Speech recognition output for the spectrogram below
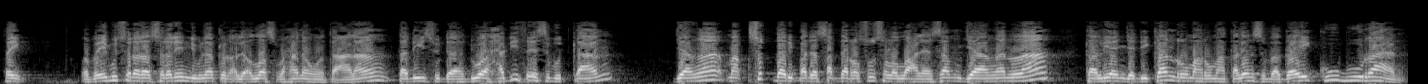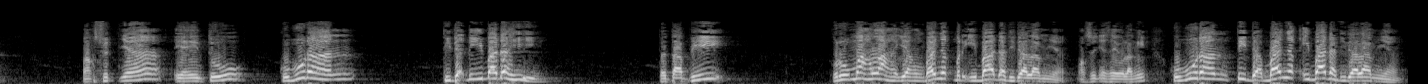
Baik. Bapak Ibu saudara-saudari yang dimuliakan oleh Allah Subhanahu wa taala, tadi sudah dua hadis saya sebutkan. Jangan maksud daripada sabda Rasul sallallahu alaihi wasallam, janganlah kalian jadikan rumah-rumah kalian sebagai kuburan. Maksudnya yaitu kuburan tidak diibadahi. Tetapi rumahlah yang banyak beribadah di dalamnya. Maksudnya saya ulangi, kuburan tidak banyak ibadah di dalamnya.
